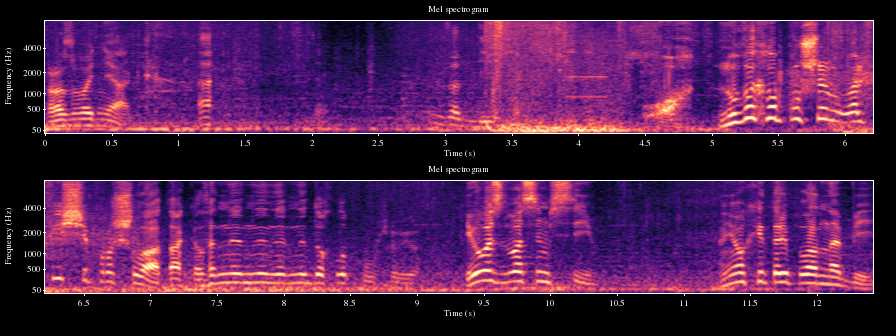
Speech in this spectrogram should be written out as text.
Розводняк. Задійсно. Ох! Ну вихлопушив, Альфіще пройшла, так, але не, не, не дохлопушив його. І ось 277. У нього хитрий план на бій.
